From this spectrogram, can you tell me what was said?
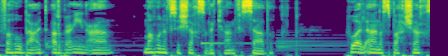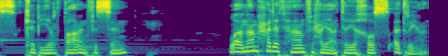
فهو بعد أربعين عام ما هو نفس الشخص اللي كان في السابق. هو الآن أصبح شخص كبير طاعن في السن وأمام حدث هام في حياته يخص أدريان.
